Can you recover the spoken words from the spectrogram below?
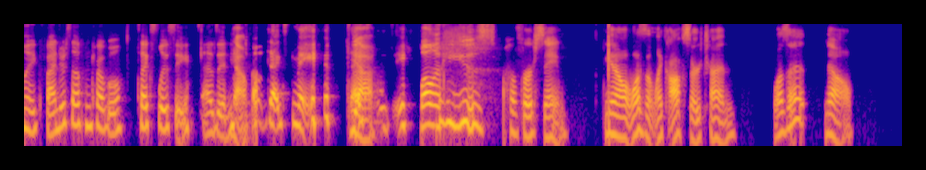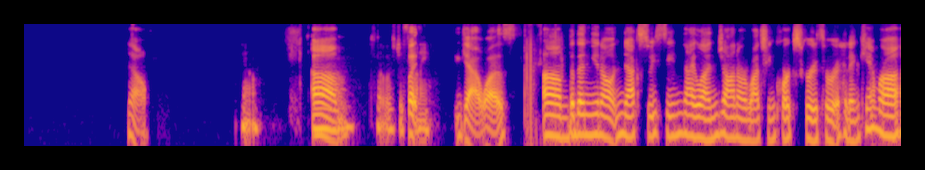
like find yourself in trouble, text Lucy." As in, Yeah. don't text me. text Yeah. Lucy. Well, and he used her first name. You know, it wasn't like Officer Chen, was it? No. No. Yeah. Um, so it was just but- funny. yeah, it was. Um, but then you know, next we see Nyla and John are watching Corkscrew through a hidden camera,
